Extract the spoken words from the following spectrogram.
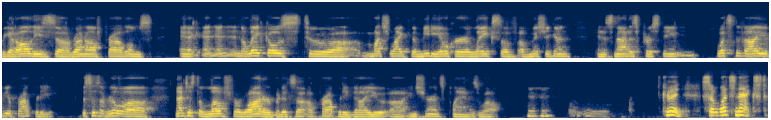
We got all these uh, runoff problems. And, it, and, and, and the lake goes to uh, much like the mediocre lakes of, of Michigan, and it's not as pristine. What's the value of your property? This is a real, uh, not just a love for water, but it's a, a property value uh, insurance plan as well. Mhm. Good. So what's next?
